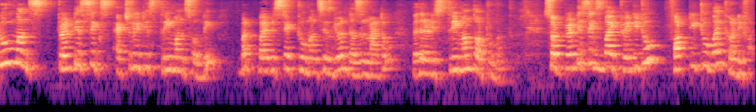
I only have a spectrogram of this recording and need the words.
two months 26 actually it is three months only but by mistake two months is given doesn't matter whether it is three month or two month. So 26 by 22, 42 by 35.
